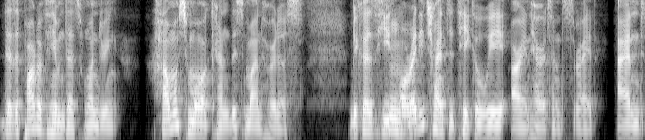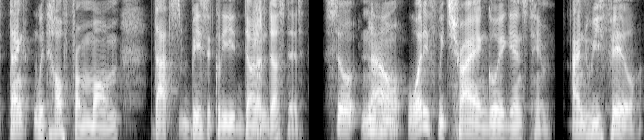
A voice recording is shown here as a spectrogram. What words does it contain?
there's a part of him that's wondering how much more can this man hurt us? Because he's Hmm. already trying to take away our inheritance, right? And thank with help from mom, that's basically done and dusted. So now, what if we try and go against him and we fail?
